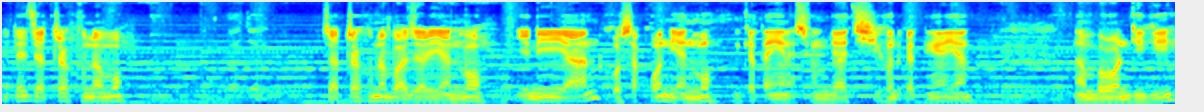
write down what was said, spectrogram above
ete jatra kuna mo. Jatra kuna bazar yan mo. Ini yan kosakon yan mo. Nikata yan songja chi hon katinga yan number 1 digi.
